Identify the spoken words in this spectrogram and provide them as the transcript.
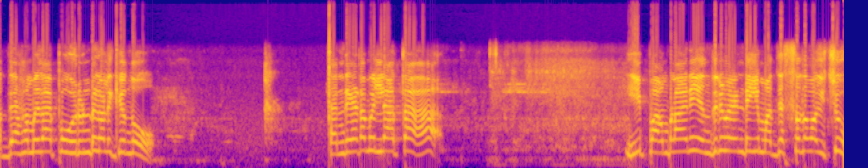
അദ്ദേഹം ഇതാ ഇപ്പോൾ ഉരുണ്ട് കളിക്കുന്നു. തന്റെ ഇടമില്ലാത്ത ഈ പാമ്പ്ളാനി എന്തിനു വേണ്ടി ഈ മധ്യസ്ഥത വഹിച്ചു?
